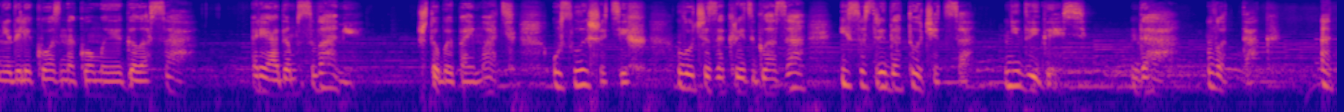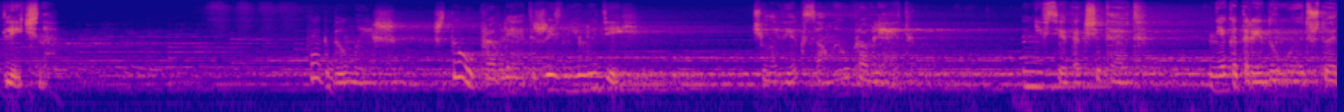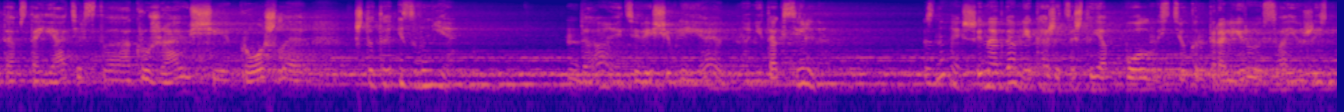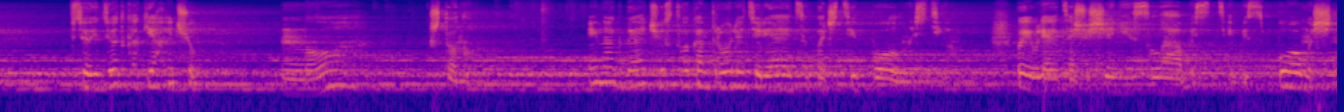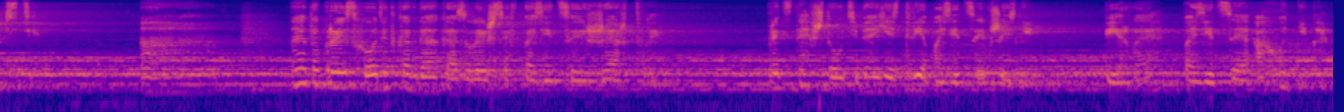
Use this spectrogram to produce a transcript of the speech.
недалеко знакомые голоса. Рядом с вами. Чтобы поймать, услышать их, лучше закрыть глаза и сосредоточиться, не двигаясь. Да, вот так. Отлично. Как думаешь, что управляет жизнью людей? Человек сам и управляет. Не все так считают. Некоторые думают, что это обстоятельства, окружающие, прошлое, что-то извне. Да, эти вещи влияют, но не так сильно. Знаешь, иногда мне кажется, что я полностью контролирую свою жизнь. Все идет, как я хочу. Но... Что но? Иногда чувство контроля теряется почти полностью. Появляется ощущение слабости, беспомощности. Это происходит, когда оказываешься в позиции жертвы. Представь, что у тебя есть две позиции в жизни. Первая – позиция охотника.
